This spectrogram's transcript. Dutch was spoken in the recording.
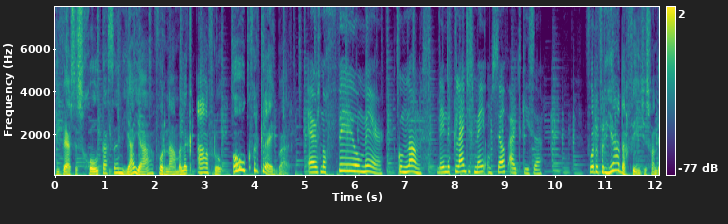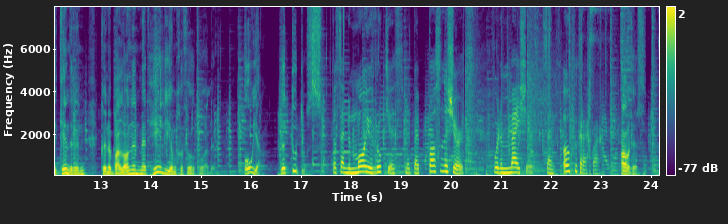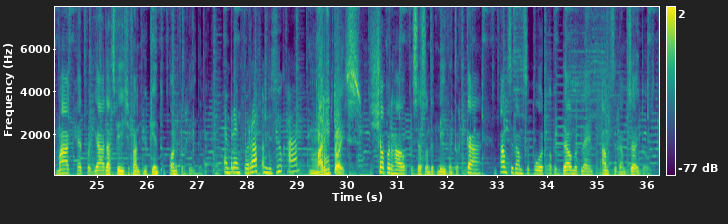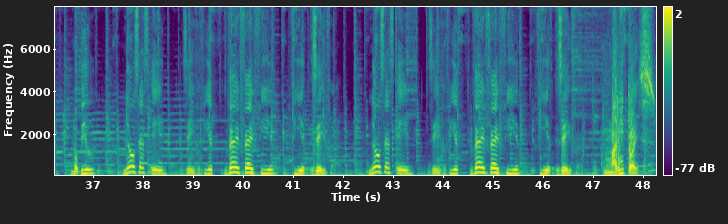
Diverse schooltassen, ja ja, voornamelijk afro, ook verkrijgbaar. Er is nog veel meer. Kom langs, neem de kleintjes mee om zelf uit te kiezen. Voor de verjaardagfeestjes van de kinderen kunnen ballonnen met helium gevuld worden. Oh ja, de tutus. Dat zijn de mooie rokjes met bijpassende shirts. Voor de meisjes zijn ook verkrijgbaar. Ouders, maak het verjaardagsfeestje van uw kind onvergetelijk. En breng vooraf een bezoek aan Marie Toys. Shopperhal 690K, Amsterdamse Poort op het Belmeplein, Amsterdam Zuidoost. Mobiel 061 74 554 47. 061 74 554 47. Marie Toys.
